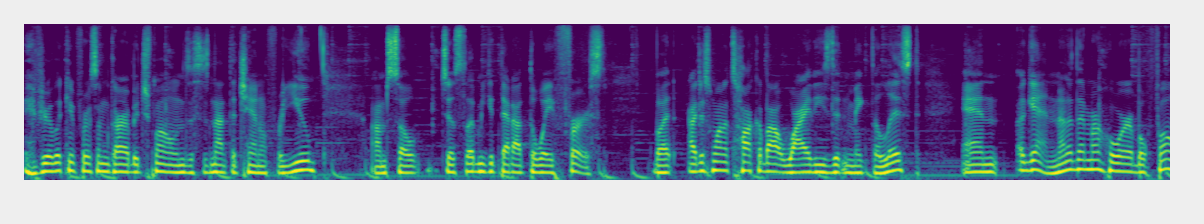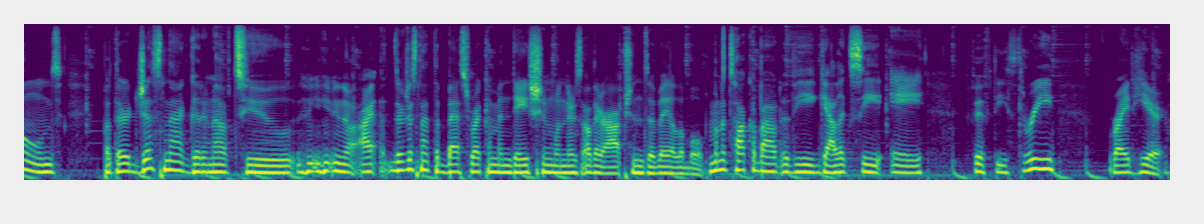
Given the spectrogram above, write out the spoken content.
if you're looking for some garbage phones, this is not the channel for you. Um, so just let me get that out the way first. But I just want to talk about why these didn't make the list. And again, none of them are horrible phones, but they're just not good enough to, you know, I, they're just not the best recommendation when there's other options available. I'm going to talk about the Galaxy A53 right here.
